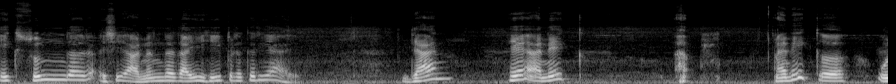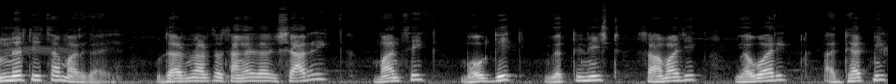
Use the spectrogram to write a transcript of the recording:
एक सुंदर अशी आनंददायी ही प्रक्रिया आहे. ध्यान हे अनेक अनेक उन्नतीचा मार्ग आहे. उदाहरणार्थ सांगायचं शारीरिक मानसिक बौद्धिक व्यक्तिनिष्ठ सामाजिक व्यावहारिक आध्यात्मिक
